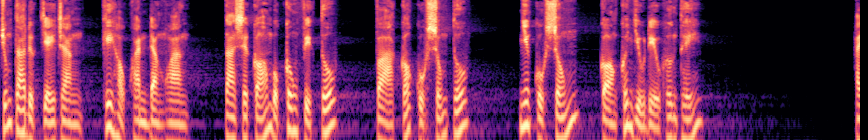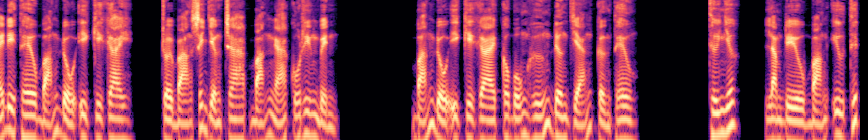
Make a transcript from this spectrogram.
Chúng ta được dạy rằng khi học hành đàng hoàng, ta sẽ có một công việc tốt và có cuộc sống tốt. Nhưng cuộc sống còn có nhiều điều hơn thế. Hãy đi theo bản đồ Ikigai, rồi bạn sẽ nhận ra bản ngã của riêng mình. Bản đồ Ikigai có bốn hướng đơn giản cần theo. Thứ nhất, làm điều bạn yêu thích.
